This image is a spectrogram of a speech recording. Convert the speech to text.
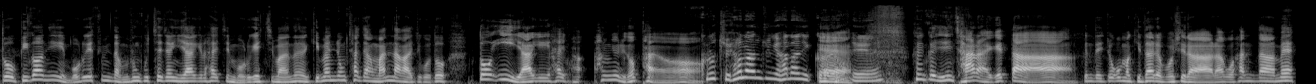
또 비건이 모르겠습니다 무슨 구체적인 이야기를 할지 모르겠지만은 김현종 차장 만나가지고도 또 이 이야기 할 확률이 높아요. 그렇죠 현안 중에 하나니까요. 네. 예. 그러니까 이제 잘 알겠다. 근데 조금만 기다려 보시라라고 한 다음에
